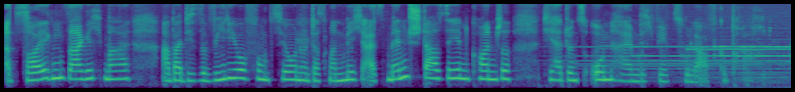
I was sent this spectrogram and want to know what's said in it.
erzeugen, sage ich mal. Aber diese Videofunktion und dass man mich als Mensch da sehen konnte, die hat uns unheimlich viel Zulauf gebracht.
